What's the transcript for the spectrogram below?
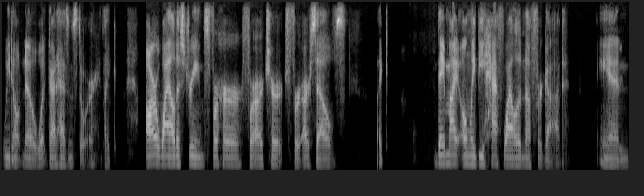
we don't know what God has in store. Like our wildest dreams for her, for our church, for ourselves, like they might only be half wild enough for God. And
